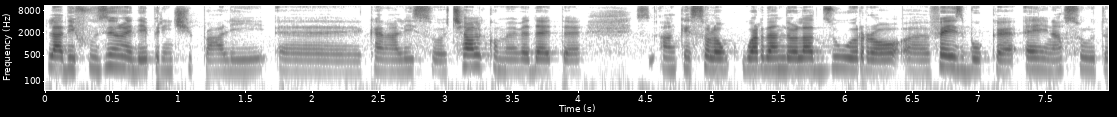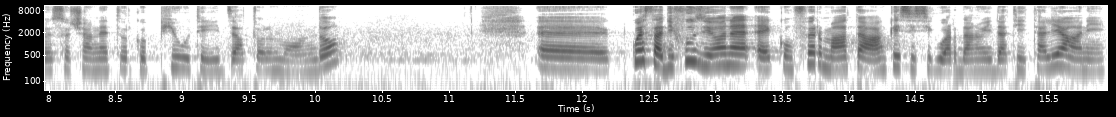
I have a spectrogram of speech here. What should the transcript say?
la diffusione dei principali eh, canali social, come vedete anche solo guardando l'azzurro eh, Facebook è in assoluto il social network più utilizzato al mondo. Eh, questa diffusione è confermata anche se si guardano i dati italiani,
